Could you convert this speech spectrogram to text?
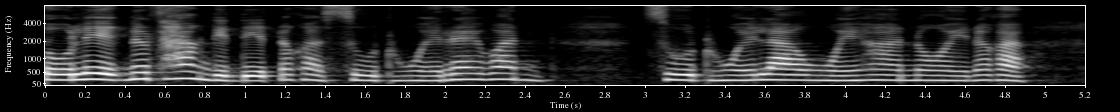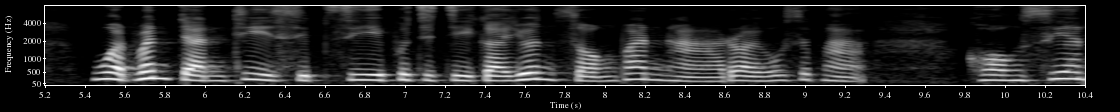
ตัวเลขแนวทางเด็ดๆนะคะสูตรหวยรายวัน สูตรหวยลาวหวยฮานอยนะคะงวดวันจันทร์ที่ 14พฤศจิกายน2565ของเซียน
